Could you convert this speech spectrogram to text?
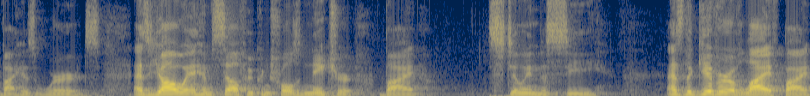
by his words, as Yahweh himself who controls nature by stilling the sea as the giver of life by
